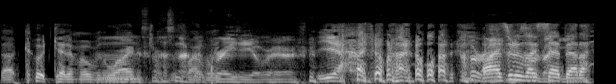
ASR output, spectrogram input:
that could get him over the line. Mm, let's not finally... go crazy over here. yeah, I don't. I don't want. right, as soon as I said that. I,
